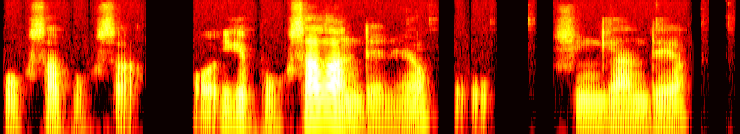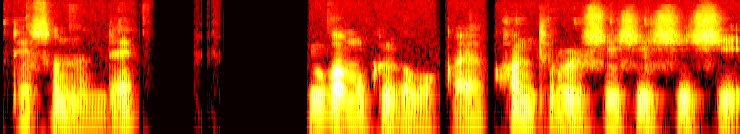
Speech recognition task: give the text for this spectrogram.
복사 복사. 어 이게 복사가 안 되네요? 오, 신기한데요? 됐었는데 요거 한번 긁어볼까요? 컨트롤 CCCC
